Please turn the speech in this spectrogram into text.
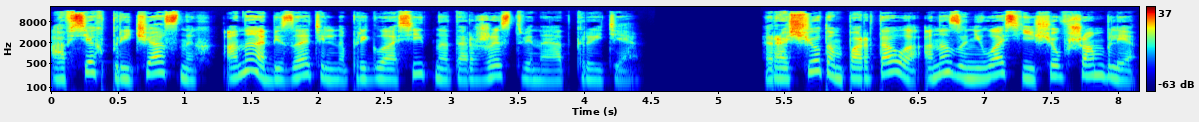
а всех причастных она обязательно пригласит на торжественное открытие. Расчетом портала она занялась еще в Шамбле,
